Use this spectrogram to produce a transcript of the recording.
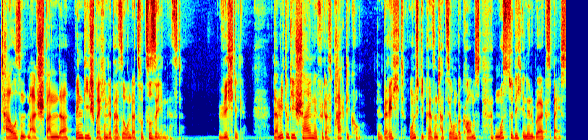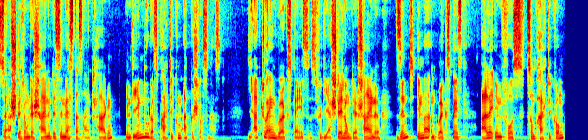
tausendmal spannender, wenn die sprechende Person dazu zu sehen ist. Wichtig. Damit du die Scheine für das Praktikum, den Bericht und die Präsentation bekommst, musst du dich in den Workspace zur Erstellung der Scheine des Semesters eintragen, indem du das Praktikum abgeschlossen hast. Die aktuellen Workspaces für die Erstellung der Scheine sind immer im Workspace alle Infos zum Praktikum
